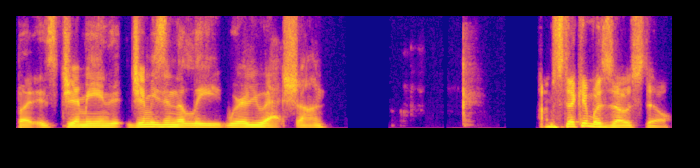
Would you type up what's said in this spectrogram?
But it's Jimmy and Jimmy's in the lead. Where are you at, Sean? I'm sticking with Zoe still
